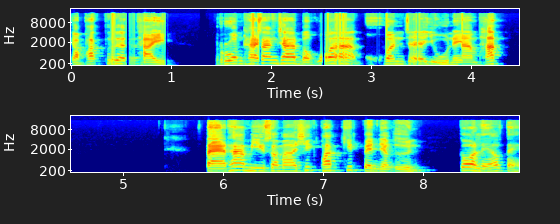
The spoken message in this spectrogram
กับพรรคเพื่อไทย รวมไทยสร้างชาติบอกว่าควรจะอยู่ในนามพักแต่ถ้ามีสมาชิกพักคิดเป็นอย่างอื่น ก็แล้วแต่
